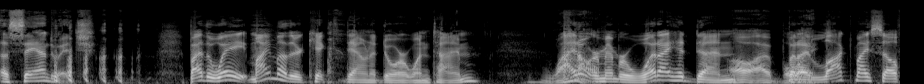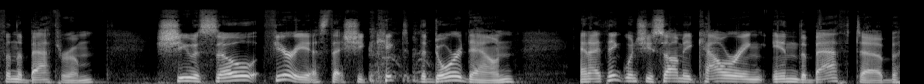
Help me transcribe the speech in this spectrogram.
a sandwich," By the way, my mother kicked down a door one time. Wow, I don't remember what I had done. Oh, I- boy. but I locked myself in the bathroom. She was so furious that she kicked the door down, and I think when she saw me cowering in the bathtub,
